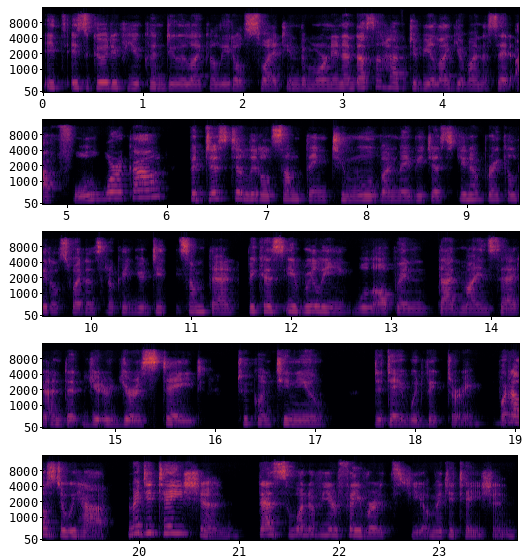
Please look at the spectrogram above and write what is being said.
it, it's good if you can do like a little sweat in the morning. And doesn't have to be like Giovanna said a full workout but just a little something to move and maybe just you know break a little sweat and say okay you did something because it really will open that mindset and that your, your state to continue the day with victory. What else do we have? Meditation. That's one of your favorites, Gio, meditation.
